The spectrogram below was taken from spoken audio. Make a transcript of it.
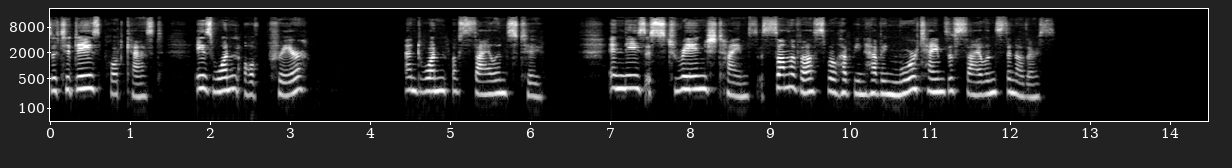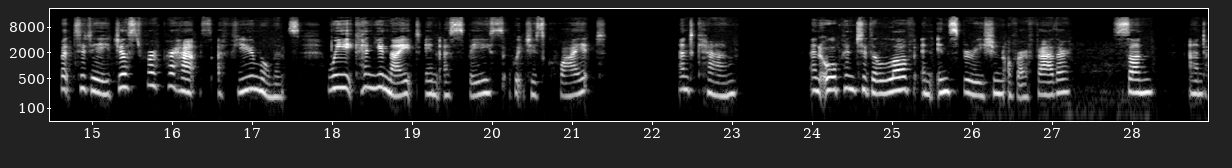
So today's podcast is one of prayer and one of silence too. In these strange times, some of us will have been having more times of silence than others. But today, just for perhaps a few moments, we can unite in a space which is quiet and calm and open to the love and inspiration of our Father, Son, and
